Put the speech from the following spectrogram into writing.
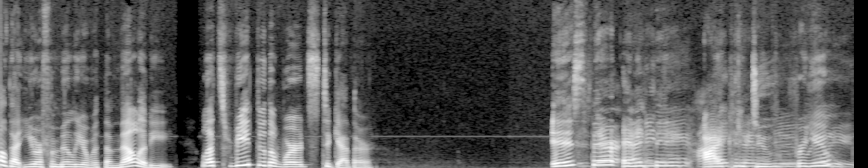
Now that you are familiar with the melody, let's read through the words together. Is there anything I can do for you?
